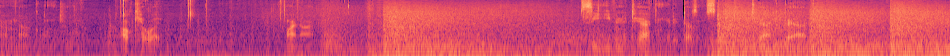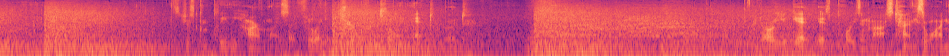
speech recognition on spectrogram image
I'm not going to. I'll kill it. Why not? See, even to attack back. It's just completely harmless. I feel like a jerk for killing it, but... And all you get is poison moss times one.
